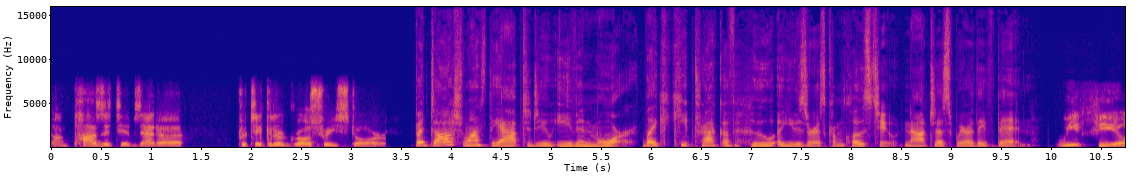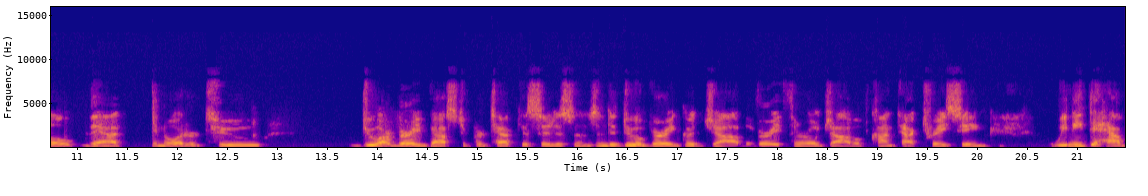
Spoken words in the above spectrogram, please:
um, positives at a particular grocery store. But Dosch wants the app to do even more, like keep track of who a user has come close to, not just where they've been. We feel that in order to do our very best to protect the citizens and to do a very good job, a very thorough job of contact tracing, we need to have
